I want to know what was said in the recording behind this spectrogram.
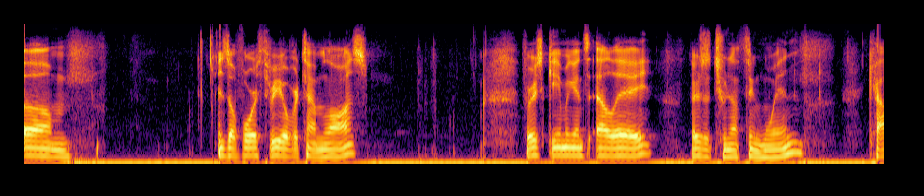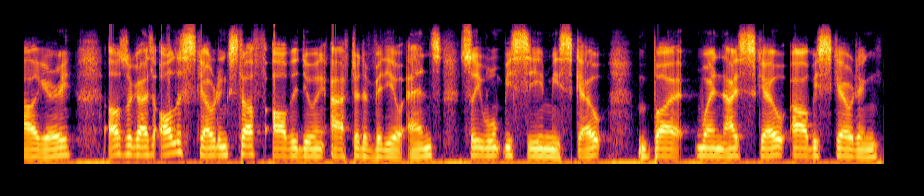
Um, is a 4-3 overtime loss. First game against LA, there's a 2 0 win. Calgary. Also, guys, all the scouting stuff I'll be doing after the video ends, so you won't be seeing me scout. But when I scout, I'll be scouting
